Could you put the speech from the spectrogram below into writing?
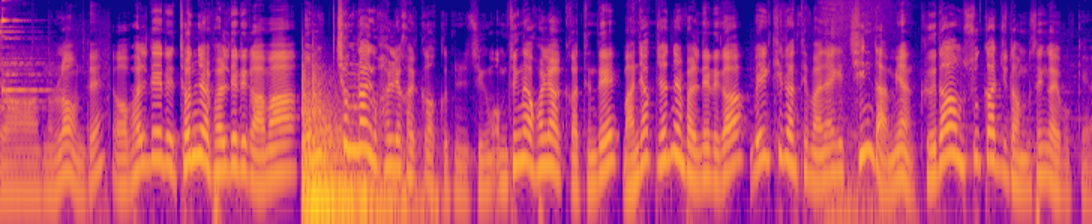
야 놀라운데 어, 발데르 전열 발데르가 아마 엄청나게 활약할 것 같거든요 지금 엄청나게 활약할 것 같은데 만약 전열 발데르가 멜키르한테 만약에 진다면 그 다음 수까지도 한번 생각해 볼게요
